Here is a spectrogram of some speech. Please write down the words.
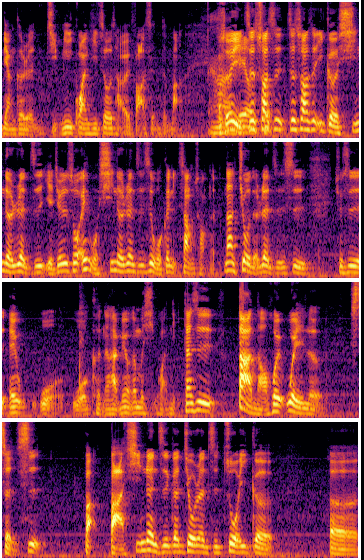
两个人紧密关系之后才会发生的嘛，啊、所以这算是这算是一个新的认知，也就是说，诶，我新的认知是我跟你上床了，那旧的认知是就是，诶，我我可能还没有那么喜欢你，但是大脑会为了审视，把把新认知跟旧认知做一个呃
